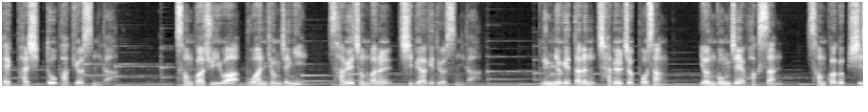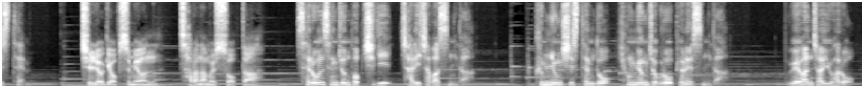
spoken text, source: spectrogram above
180도 바뀌었습니다. 성과주의와 무한 경쟁이 사회 전반을 지배하게 되었습니다. 능력에 따른 차별적 보상, 연봉제 확산, 성과급 시스템, 실력이 없으면 살아남을 수 없다. 새로운 생존 법칙이 자리 잡았습니다. 금융 시스템도 혁명적으로 변했습니다. 외환 자유화로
